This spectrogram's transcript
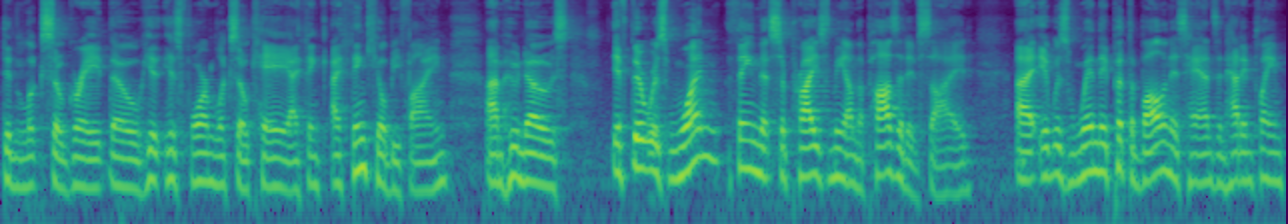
didn't look so great, though his, his form looks okay. I think, I think he'll be fine. Um, who knows? If there was one thing that surprised me on the positive side, uh, it was when they put the ball in his hands and had him playing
